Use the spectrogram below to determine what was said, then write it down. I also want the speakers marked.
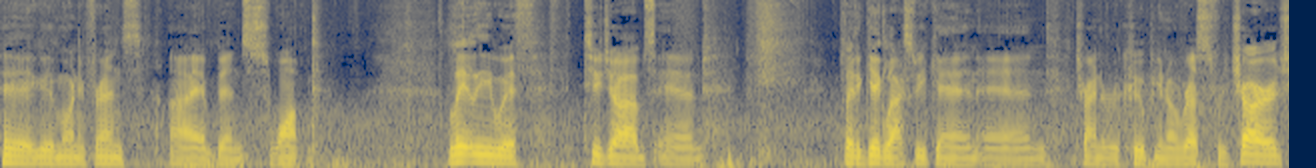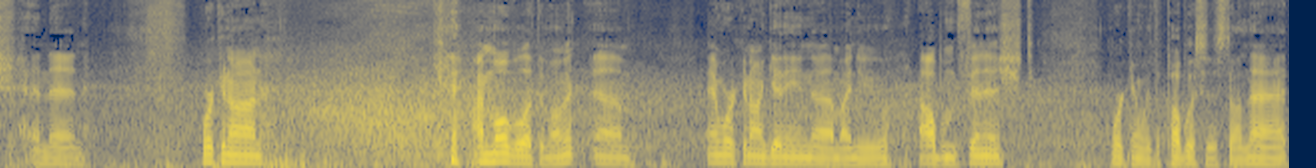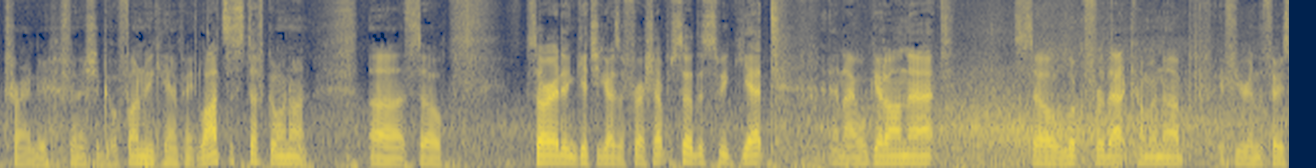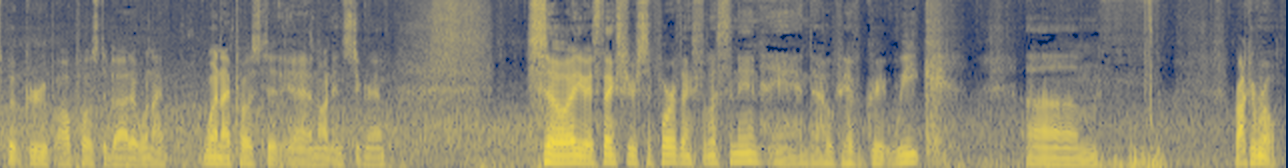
Speaker 1: Hey, good morning, friends. I have been swamped lately with two jobs and played a gig last weekend and trying to recoup, you know, rest, recharge, and then working on. I'm mobile at the moment, um, and working on getting uh, my new album finished. Working with the publicist on that, trying to finish a GoFundMe campaign. Lots of stuff going on. Uh, so, sorry I didn't get you guys a fresh episode this week yet, and I will get on that. So look for that coming up. If you're in the Facebook group, I'll post about it when I when I post it and on Instagram. So, anyways, thanks for your support. Thanks for listening, and I hope you have a great week. Um, rock and roll.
